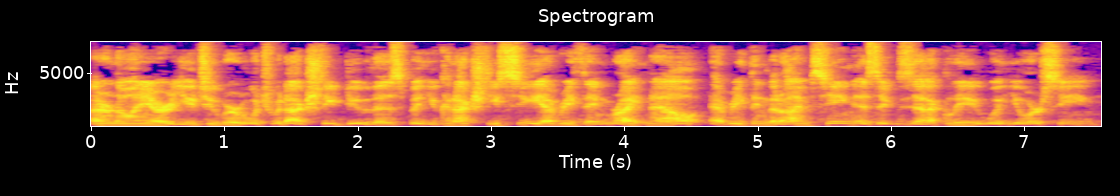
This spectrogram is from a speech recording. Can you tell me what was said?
I don't know any other YouTuber which would actually do this, but you can actually see everything right now. Everything that I'm seeing is exactly what you're seeing.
